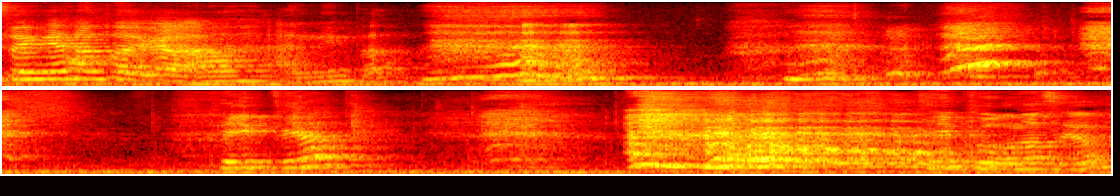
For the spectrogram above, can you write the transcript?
세게 하다가 아, 아니다. 테이프야? 테이프 원하세요?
